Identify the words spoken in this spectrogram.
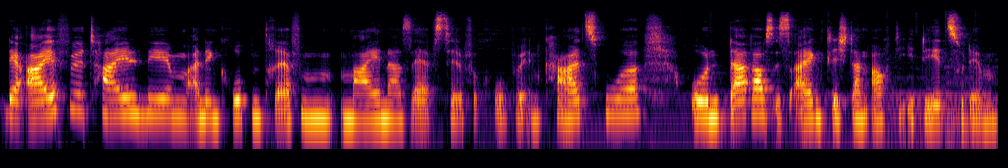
der Eifel teilnehmen an den Gruppentreffen meiner Selbsthilfegruppe in Karlsruhe. Und daraus ist eigentlich dann auch die Idee zu dem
